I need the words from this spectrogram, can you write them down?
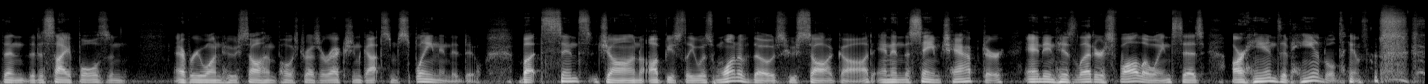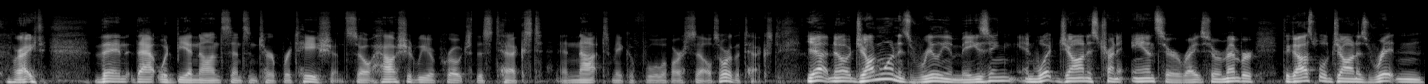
then the disciples and everyone who saw him post resurrection got some splaining to do. But since John obviously was one of those who saw God, and in the same chapter and in his letters following says, Our hands have handled him, right? Then that would be a nonsense interpretation. So, how should we approach this text and not make a fool of ourselves or the text? Yeah, no, John 1 is really amazing. And what John is trying to answer, right? So, remember, the Gospel of John is written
